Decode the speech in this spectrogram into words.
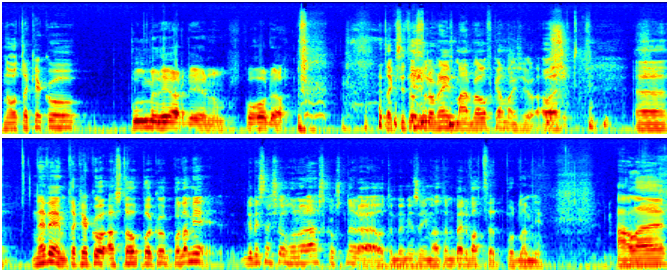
No tak jako Půl miliardy jenom, pohoda. tak si to srovnej s Marvelovkama, že jo, ale uh, nevím, tak jako a z toho, jako, podle mě, kdybys našel honorář Kostnera, jo, ten by mě zajímal, ten bude 20, podle mě. Ale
